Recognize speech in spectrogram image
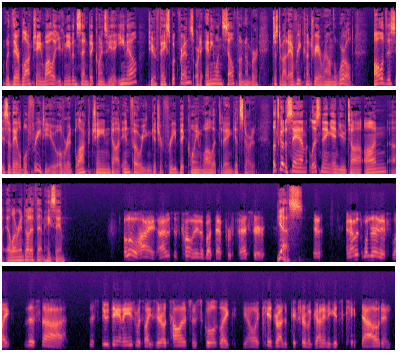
With their blockchain wallet, you can even send bitcoins via email to your Facebook friends or to anyone's cell phone number in just about every country around the world. All of this is available free to you over at blockchain.info, where you can get your free Bitcoin wallet today and get started. Let's go to Sam, listening in Utah on uh, LRN.FM. Hey, Sam. Hello, hi. I was just calling in about that professor, Yes. and, and I was wondering if like this uh this new day and age with like zero tolerance in schools, like you know, a kid draws a picture of a gun and he gets kicked out, and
